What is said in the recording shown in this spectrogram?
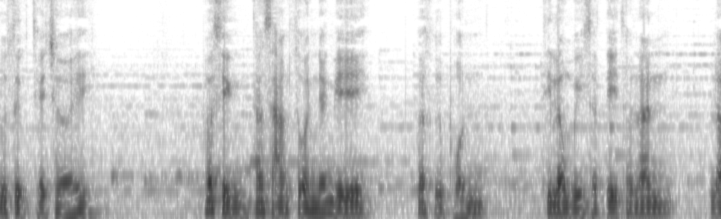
รู้สึกเฉยๆ เพราะสิ่งทั้งสามส่วนอย่างนี้ ก็คือผลที่เรามีสติเท่านั้น เรา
